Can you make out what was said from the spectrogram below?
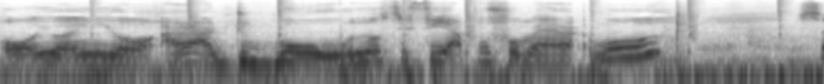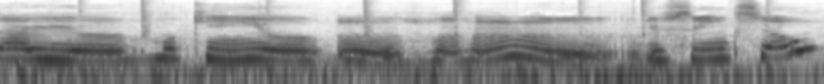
or you're in your aradugo. Not if you happen for my oh, sorry, yo, mocking you. Mm-hmm. You think so?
